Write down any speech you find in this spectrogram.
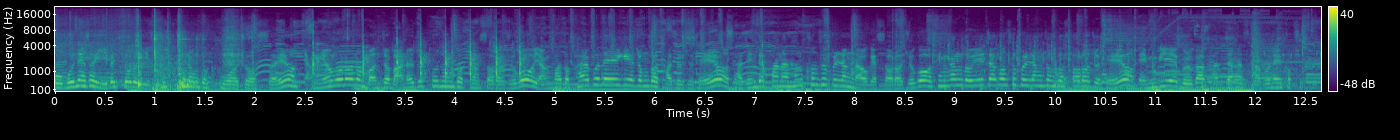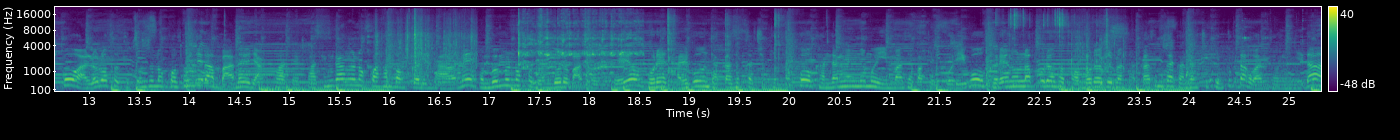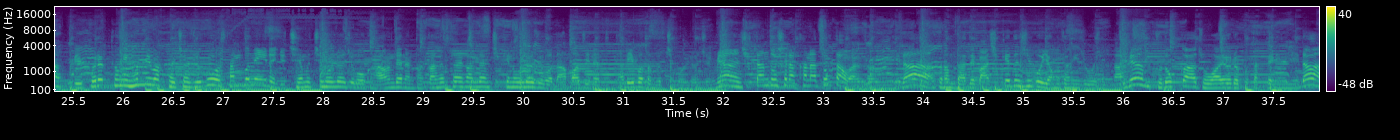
오븐에서 200도로 20분 정도 구워주었어요. 양념으로는 먼저 마늘 두토 정도 편 썰어주고 양파도 8분의 1개 정도 다져주세요. 다진 대파는 한 큰술 분량 나오게 썰어주고 생강도 1작은술 분량 정도 썰어주세요. 냄비에 물과 간장은 4분의 1컵씩 붓고 알룰로스 두 큰술 넣고 손질한 마늘, 양파, 대파, 생강을 넣고 한번 끓인 다음에 전분물 넣고 농도를 맞춰주세요. 볼에 잘 구운 닭가슴살 치킨 넣고 간장 양념을 입맛에 맞게 뿌리고 그래놀라 뿌려서 버무려주면 닭가슴살 간장 치킨 뚝딱 완성입니다. 밀프랩통에 현미밥 펼쳐주고 3분의 1은 유채무침 올려주고 가운데는 닭가슴살 간장 치킨 올려주고 나머지는 느타리버섯 무침 올려주면 식단 도시락 하나 뚝딱 완성입니다. 그럼 다들 맛있게 드시고 영상이 좋으셨다면 구독과 좋아요를 부탁드립니다.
